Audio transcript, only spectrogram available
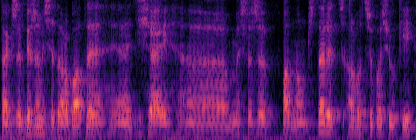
Także bierzemy się do roboty. Dzisiaj myślę, że wpadną 4 albo 3 posiłki.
